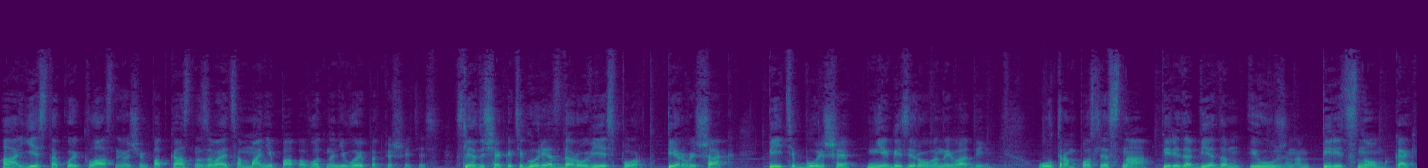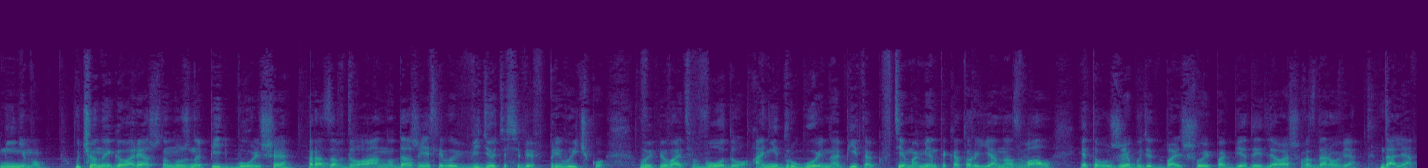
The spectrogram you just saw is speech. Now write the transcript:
А, есть такой классный очень подкаст, называется Money Папа. Вот на него и подпишитесь. Следующая категория – здоровье и спорт. Первый шаг – пейте больше негазированной воды. Утром после сна, перед обедом и ужином, перед сном, как минимум. Ученые говорят, что нужно пить больше, раза в два, но даже если вы ведете себе в привычку выпивать воду, а не другой напиток в те моменты, которые я назвал, это уже будет большой победой для вашего здоровья. Далее.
